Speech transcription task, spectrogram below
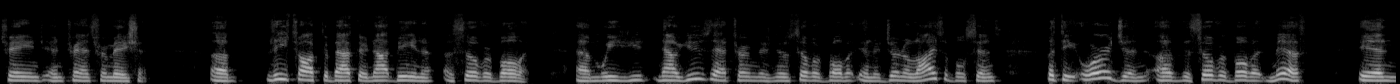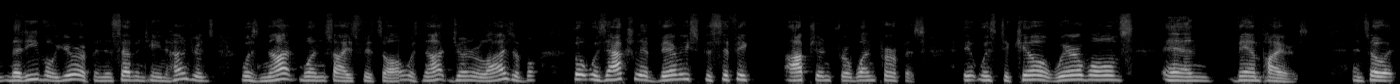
change and transformation. Uh, Lee talked about there not being a, a silver bullet. Um, we now use that term, there's no silver bullet in a generalizable sense, but the origin of the silver bullet myth in medieval Europe in the 1700s was not one size fits all, was not generalizable, but was actually a very specific option for one purpose. It was to kill werewolves and vampires. And so it,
